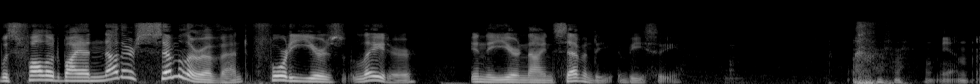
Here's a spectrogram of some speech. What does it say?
was followed by another similar event 40 years later in the year 970 BC. Man,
